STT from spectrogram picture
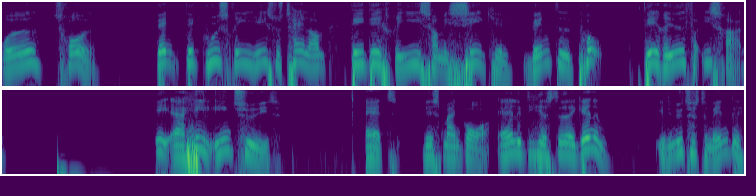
røde tråd. Den, det Guds rige, Jesus taler om, det er det rige, som Ezekiel ventede på. Det er riget for Israel. Det er helt entydigt, at hvis man går alle de her steder igennem i det nye testamente,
